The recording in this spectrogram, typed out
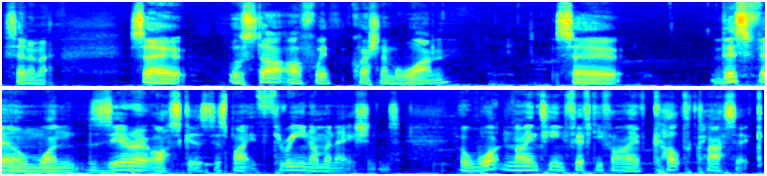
cinema. So we'll start off with question number one. So this film won zero Oscars despite three nominations. But what 1955 cult classic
